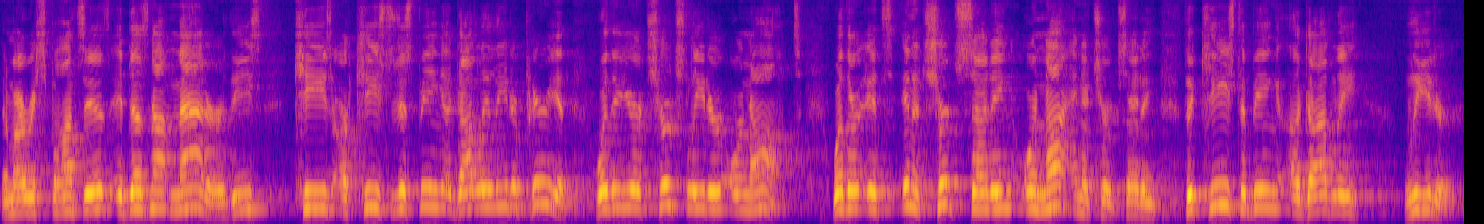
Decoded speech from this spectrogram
And my response is, It does not matter. These keys are keys to just being a godly leader, period. Whether you're a church leader or not, whether it's in a church setting or not in a church setting, the keys to being a godly leader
